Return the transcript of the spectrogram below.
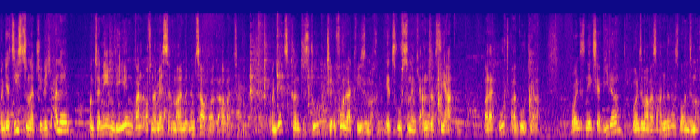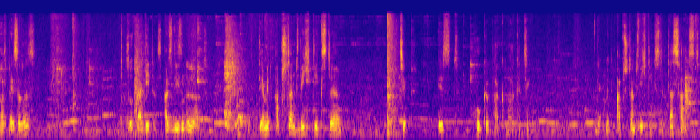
Und jetzt siehst du natürlich alle Unternehmen, die irgendwann auf einer Messe mal mit einem Zauberer gearbeitet haben. Und jetzt könntest du Telefonakquise machen. Jetzt rufst du nämlich an und sagst, Sie hatten. War das gut? War gut, ja. Wollen Sie es nächstes Jahr wieder? Wollen Sie mal was anderes? Wollen Sie mal was Besseres? So, da geht das. Also diesen Alert. Der mit Abstand wichtigste Tipp ist Huckepack-Marketing. Der mit Abstand wichtigste. Das heißt,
